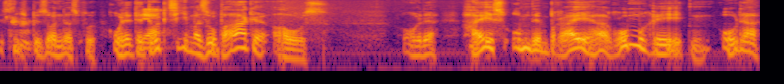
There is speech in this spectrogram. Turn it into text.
ist nicht besonders. Oder der ja. drückt sich immer so vage aus. Oder heiß um den Brei herumreden. Oder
